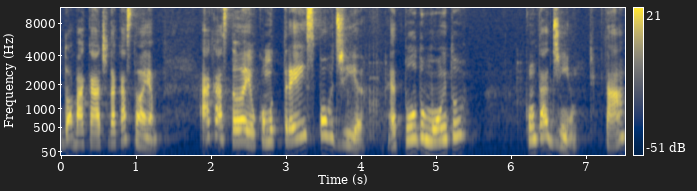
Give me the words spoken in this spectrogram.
do abacate, da castanha. A castanha eu como três por dia. É tudo muito contadinho, tá?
